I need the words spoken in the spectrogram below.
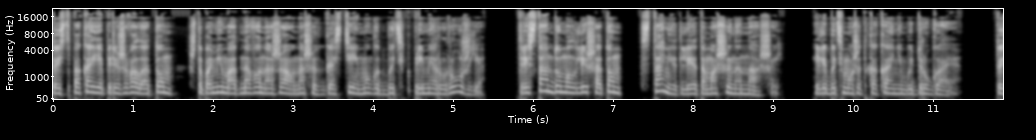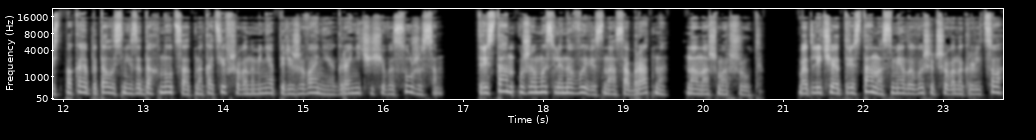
То есть пока я переживала о том, что помимо одного ножа у наших гостей могут быть, к примеру, ружья, Тристан думал лишь о том, станет ли эта машина нашей, или, быть может, какая-нибудь другая. То есть пока я пыталась не задохнуться от накатившего на меня переживания, граничащего с ужасом, Тристан уже мысленно вывез нас обратно на наш маршрут. В отличие от Тристана, смело вышедшего на крыльцо,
